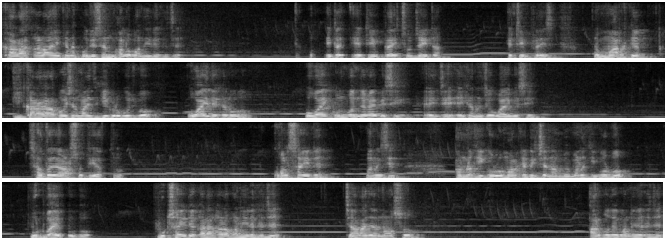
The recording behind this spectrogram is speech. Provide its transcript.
কারা কারা এখানে পজিশন ভালো বানিয়ে রেখেছে। এটা এটি প্রাইস চলছে এটা এটি প্রাইস তো মার্কেট কি, কারা কারা পজিশন বানিয়েছে, কী করে বুঝব? ওয়াই দেখে নেব। ওয়াই কোন কোন জায়গায় বেশি? এই যে এখানে হচ্ছে ওয়াই বেশি। সাত হাজার আটশো তিয়াত্তর। কল সাইডে বানিয়েছে। আমরা কি করব? মার্কেট নিচে নামবে। মানে কি করব? পুট বাই করব। পুট সাইডে কারা কারা বানিয়ে রেখেছে? চার হাজার নশো। আর কোথায় বানিয়ে রেখেছে?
